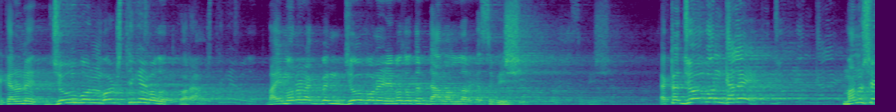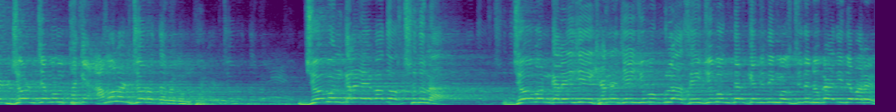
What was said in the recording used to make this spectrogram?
এ কারণে যৌবন বয়স থেকে এবাদত করা। ভাই, মনে রাখবেন যৌবনের ইবাদতের দাম আল্লাহর কাছে বেশি। একটা যৌবন কালে মানুষের জোর যেমন থাকে, আমলের জোরও তেমন থাকে। যৌবন কালের এবাদত শুধু না, যৌবন কালে এই যে এখানে যে যুবকগুলো আছে, এই যুবকদেরকে যদি মসজিদে ঢুকাই দিতে পারেন,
